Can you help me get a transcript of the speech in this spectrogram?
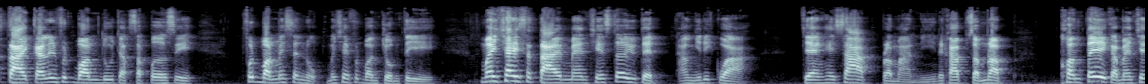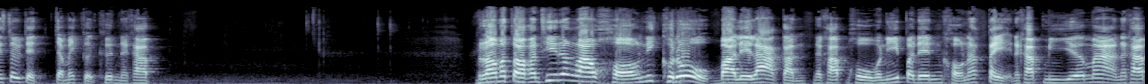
สไตล์การเล่นฟุตบอลดูจากสเปอร์สิฟุตบอลไม่สนุกไม่ใช่ฟุตบอลโจมตี ไม่ใช่สไตล์แมนเชสเตอร์ยูไนเต็ดเอางี้ดีกว่า แจ้งให้ทราบประมาณนี้นะครับสำหรับคอนเต้กับแมนเชสเตอร์ยูไนเต็ดจะไม่เกิดขึ้นนะครับ เรามาต่อกันที่เรื่องราวของนิโคโดบาเลล่ากันนะครับโหวันนี้ประเด็นของนักเตะนะครับมีเยอะมากนะครับ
